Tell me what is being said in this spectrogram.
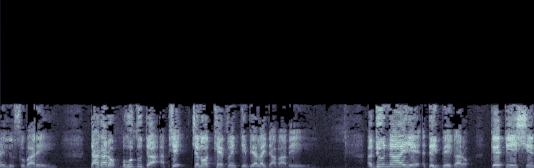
တယ်လို့ဆိုပါတယ်ဒါကတော့ဘ ഹു တုတအဖြစ်ကျွန်တော်ထည့်သွင်းတင်ပြလိုက်တာပါပဲအဒူနိုင်ရဲ့အတိတ်ပဲကတော့ကယ်တင်ရှင်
